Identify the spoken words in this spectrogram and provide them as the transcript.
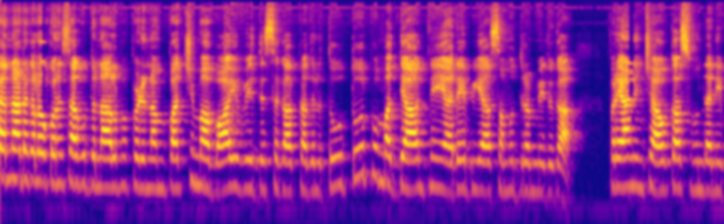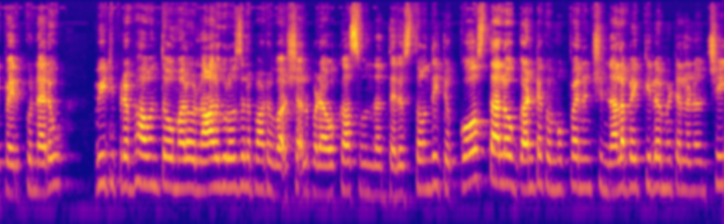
కర్ణాటకలో కొనసాగుతున్న అల్పపీడనం పశ్చిమ వాయువ్య దిశగా కదులుతూ తూర్పు మధ్య ఆగ్నేయ అరేబియా సముద్రం మీదుగా ప్రయాణించే అవకాశం ఉందని పేర్కొన్నారు. వీటి ప్రభావంతో మరో నాలుగు రోజుల పాటు వర్షాలు పడే అవకాశం ఉందని తెలుస్తోంది. ఇటు కోస్తాలో గంటకు ముప్పై నుంచి నలభై కిలోమీటర్ల నుంచి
